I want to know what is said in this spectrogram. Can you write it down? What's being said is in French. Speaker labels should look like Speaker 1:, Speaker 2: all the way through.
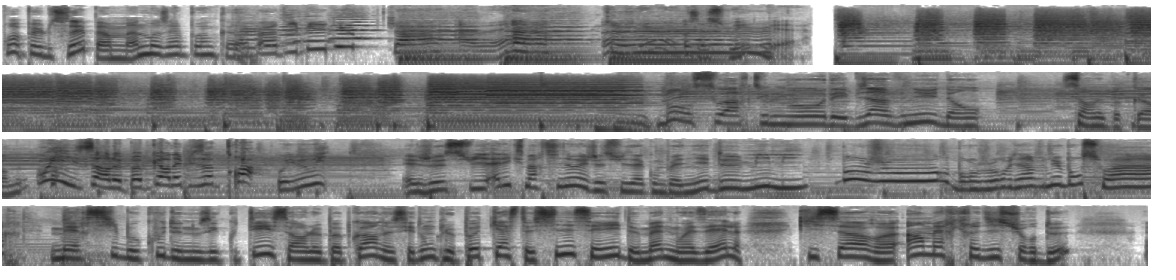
Speaker 1: Propulsé par mademoiselle.com. Ah ouais. Ah, oh, ça swing.
Speaker 2: Bonsoir tout le monde et bienvenue dans Sors le popcorn.
Speaker 1: Oui, sort le popcorn épisode 3. Oui, oui, oui.
Speaker 2: Je suis Alix Martineau et je suis accompagnée de Mimi.
Speaker 1: Bonjour, bonjour, bienvenue, bonsoir.
Speaker 2: Merci beaucoup de nous écouter. Sort le popcorn, c'est donc le podcast ciné-série de Mademoiselle qui sort euh, un mercredi sur deux.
